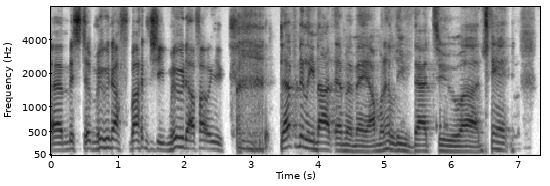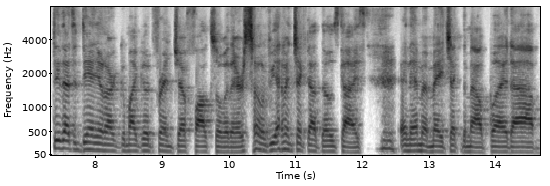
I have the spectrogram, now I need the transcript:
uh, Mr. Munaf Manji. Munaf, how are you? Definitely not MMA. I'm going to leave that to uh, Dan, do that to Daniel and our, my good friend Jeff Fox over there. So if you haven't checked out those guys and MMA, check them out. But uh,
